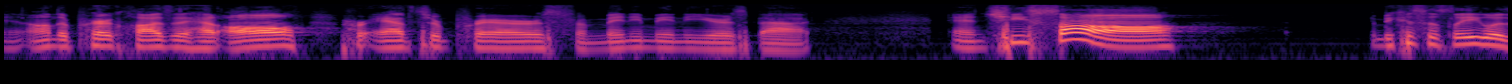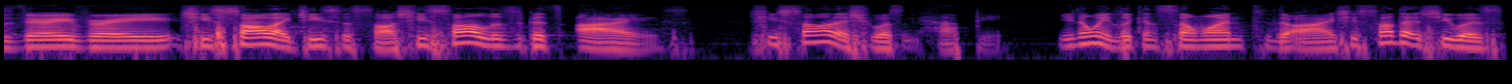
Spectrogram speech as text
And on the prayer closet had all her answered prayers from many, many years back. And she saw, because this lady was very, very, she saw like Jesus saw, she saw Elizabeth's eyes. She saw that she wasn't happy. You know, when you look at someone through their eyes, she saw that she was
